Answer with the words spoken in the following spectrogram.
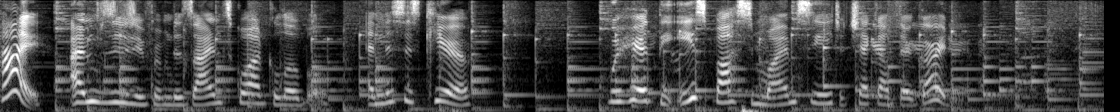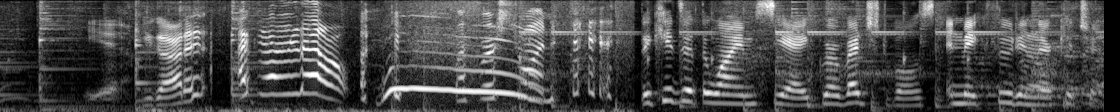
Hi, I'm Zuzu from Design Squad Global, and this is Kyra. We're here at the East Boston YMCA to check out their garden. Yeah. You got it? I got it out! My first one. the kids at the YMCA grow vegetables and make food in their kitchen.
